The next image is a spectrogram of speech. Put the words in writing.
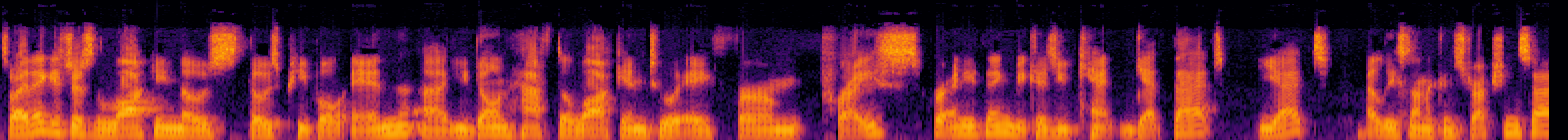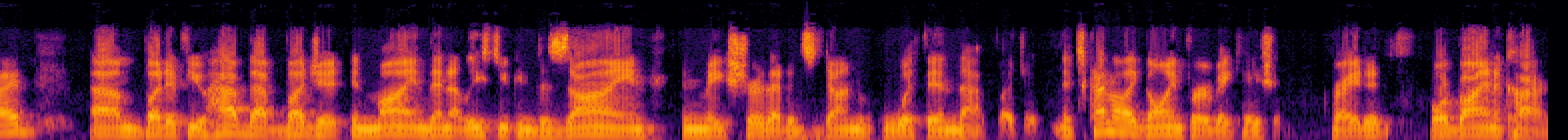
So I think it's just locking those those people in. Uh, you don't have to lock into a firm price for anything because you can't get that yet, at least on the construction side. Um, but if you have that budget in mind, then at least you can design and make sure that it's done within that budget. It's kind of like going for a vacation right? It, or buying a car,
